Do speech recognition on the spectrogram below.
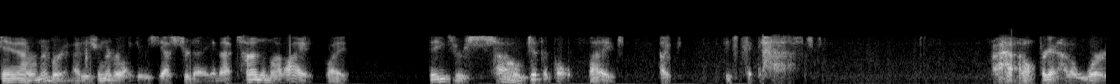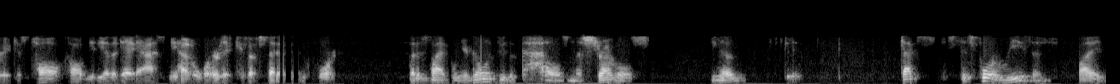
And I remember it. I just remember like it was yesterday. And that time in my life, like things are so difficult. Like, like it's I don't forget how to word it because Paul called me the other day to ask me how to word it because I've said it before. But it's like when you're going through the battles and the struggles, you know, that's it's for a reason. Like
